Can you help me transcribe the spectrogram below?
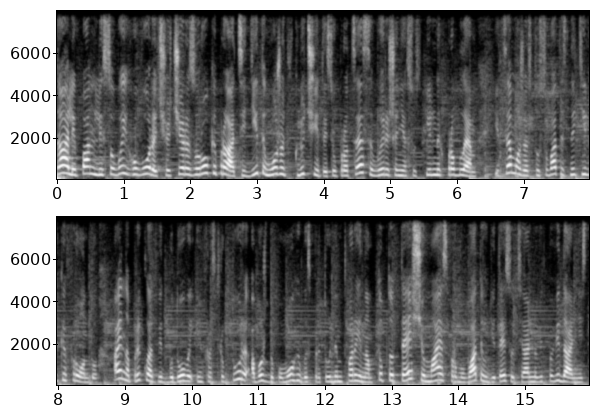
Далі пан Лісовий говорить, що через уроки праці діти можуть включитись у процеси вирішення суспільних проблем, і це може стосуватись не тільки фронту, а й, наприклад, відбудови інфраструктури або ж допомоги безпритульним тваринам, тобто те, що має сформувати у дітей соціальну відповідальність.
